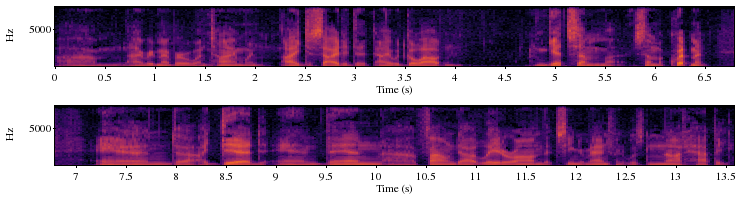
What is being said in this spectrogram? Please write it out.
Um, I remember one time when I decided that I would go out and, and get some uh, some equipment, and uh, I did, and then uh, found out later on that senior management was not happy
